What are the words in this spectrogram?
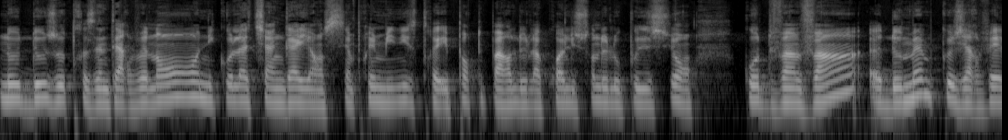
nos deux autres intervenants, Nicolas Tiangay, ancien Premier ministre et porte-parole de la coalition de l'opposition Côte 2020, de même que Gervais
